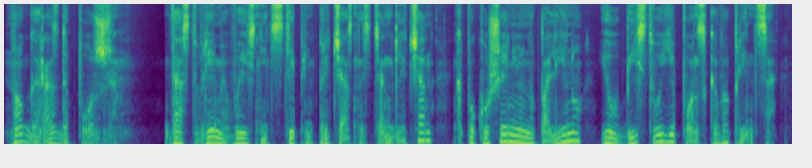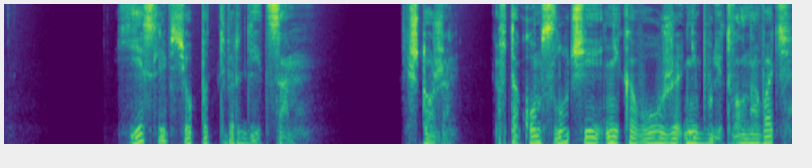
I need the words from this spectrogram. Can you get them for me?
но гораздо позже. Даст время выяснить степень причастности англичан к покушению на Полину и убийству японского принца. Если все подтвердится. Что же, в таком случае никого уже не будет волновать,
